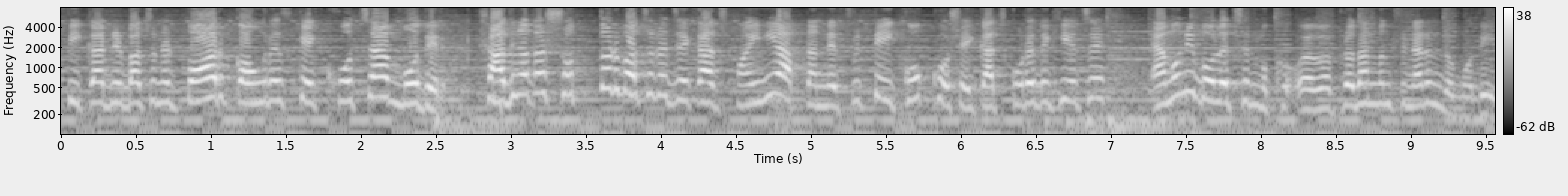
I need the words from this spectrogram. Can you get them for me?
স্পিকার নির্বাচনের পর কংগ্রেসকে খোঁচা মোদের। স্বাধীনতার সত্তর বছরে যে কাজ হয়নি, আপনার নেতৃত্বে এই কক্ষ সেই কাজ করে দেখিয়েছে, এমনই বলেছেন প্রধানমন্ত্রী নরেন্দ্র মোদী।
